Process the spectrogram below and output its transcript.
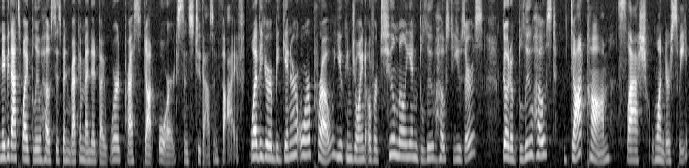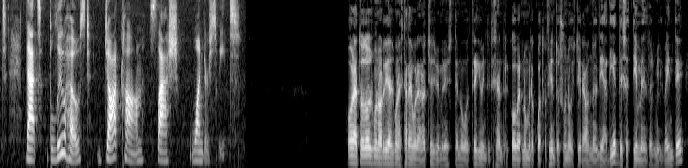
Maybe that's why Bluehost has been recommended by WordPress.org since 2005. Whether you're a beginner or a pro, you can join over 2 million Bluehost users. Go to bluehost.com slash Wondersuite. That's bluehost.com slash Wondersuite. Hola a todos, buenos días, buenas tardes, buenas noches, bienvenidos a este nuevo Trek 23 Undercover número 401 que estoy grabando el día 10 de septiembre del 2020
